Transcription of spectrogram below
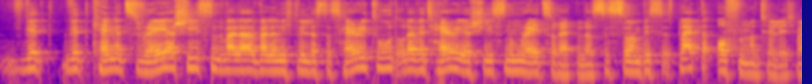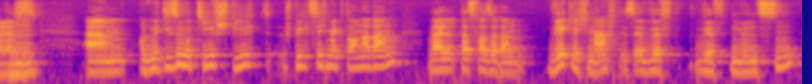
wird, wird Ken jetzt Ray erschießen, weil er, weil er nicht will, dass das Harry tut, oder wird Harry erschießen, um Ray zu retten. Das ist so ein bisschen, es bleibt offen natürlich, weil es, ähm, und mit diesem Motiv spielt, spielt sich McDonough dann, weil das, was er dann wirklich macht, ist, er wirft, wirft Münzen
